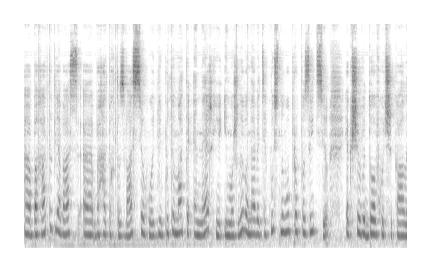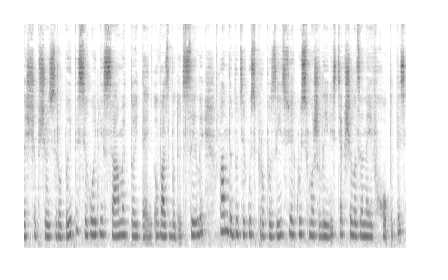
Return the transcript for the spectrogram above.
Багато для вас, е, багато хто з вас сьогодні буде мати енергію і, можливо, навіть якусь нову пропозицію. Якщо ви довго чекали, щоб щось зробити, сьогодні саме той день. У вас будуть сили, вам дадуть якусь пропозицію, якусь можливість. Якщо ви за неї вхопитесь,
